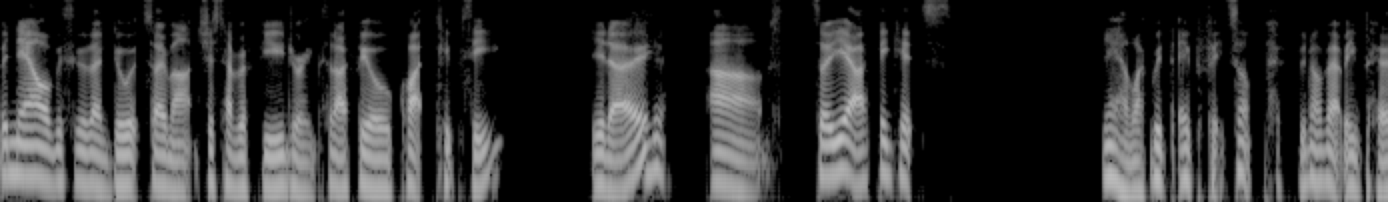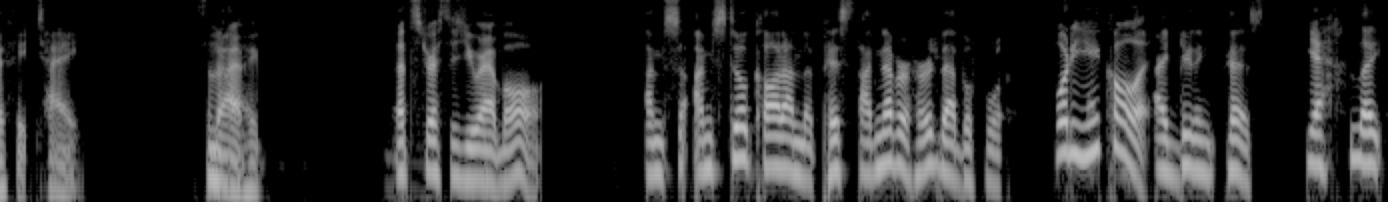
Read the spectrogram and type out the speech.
But now obviously because I don't do it so much, just have a few drinks and I feel quite tipsy, you know. Yeah. Um. So yeah, I think it's yeah, like with it's not perf- not about being perfect. Hey, it's not No. that stresses you out more. I'm s I'm still caught on the piss. I've never heard that before. What do you call it? I'm getting pissed. Yeah, Like,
